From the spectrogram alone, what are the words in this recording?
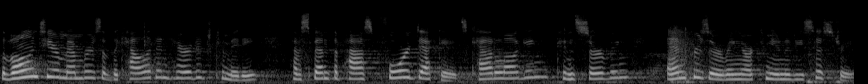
The volunteer members of the Caledon Heritage Committee have spent the past four decades cataloguing, conserving, and preserving our community's history.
